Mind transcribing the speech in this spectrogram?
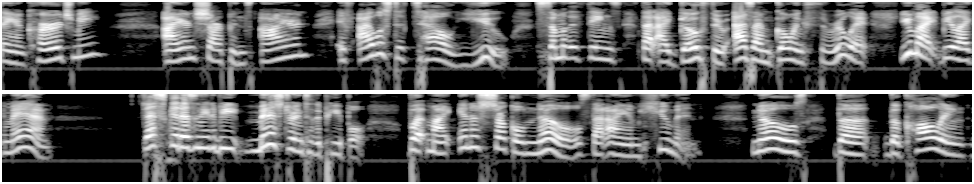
They encourage me. Iron sharpens iron. If I was to tell you some of the things that I go through as I'm going through it, you might be like, man, Jessica doesn't need to be ministering to the people but my inner circle knows that I am human, knows the, the calling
